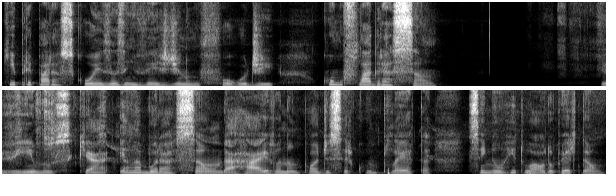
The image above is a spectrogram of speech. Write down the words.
que prepara as coisas em vez de num fogo de conflagração. Vimos que a elaboração da raiva não pode ser completa sem o ritual do perdão.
